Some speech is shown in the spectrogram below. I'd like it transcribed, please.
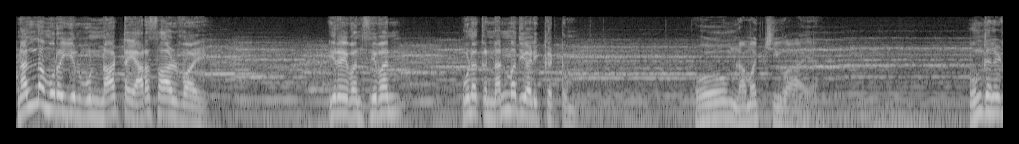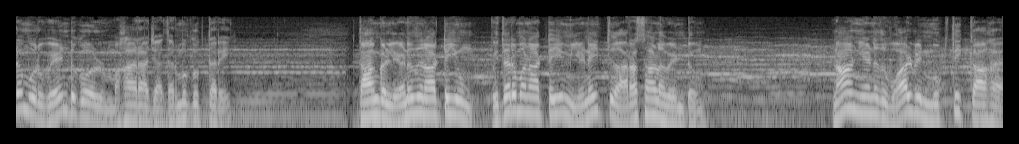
நல்ல முறையில் உன் நாட்டை அரசாழ்வாய் இறைவன் சிவன் உனக்கு நன்மதி அளிக்கட்டும். ஓம் நமச்சிவாய. உங்களிடம் ஒரு வேண்டுகோள் மகாராஜா தர்மகுப்தரே. தாங்கள் எனது நாட்டையும் விதர்ம நாட்டையும் இணைத்து அரசாள வேண்டும். நான் எனது வாழ்வின் முக்திக்காக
